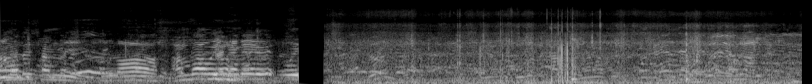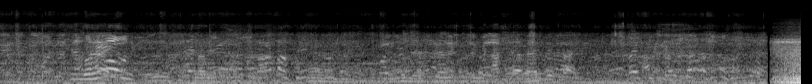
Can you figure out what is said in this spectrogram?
আমাদের সামনে আমরা ওইখানে ওই Thank you.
